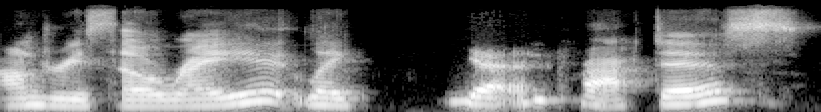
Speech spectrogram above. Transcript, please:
boundaries though, right? Like Yes, practice.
